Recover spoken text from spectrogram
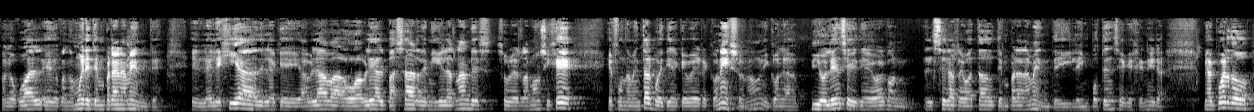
con lo cual eh, cuando muere tempranamente eh, la elegía de la que hablaba o hablé al pasar de Miguel Hernández sobre Ramón Sigé es fundamental porque tiene que ver con eso ¿no? y con la violencia que tiene que ver con el ser arrebatado tempranamente y la impotencia que genera me acuerdo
